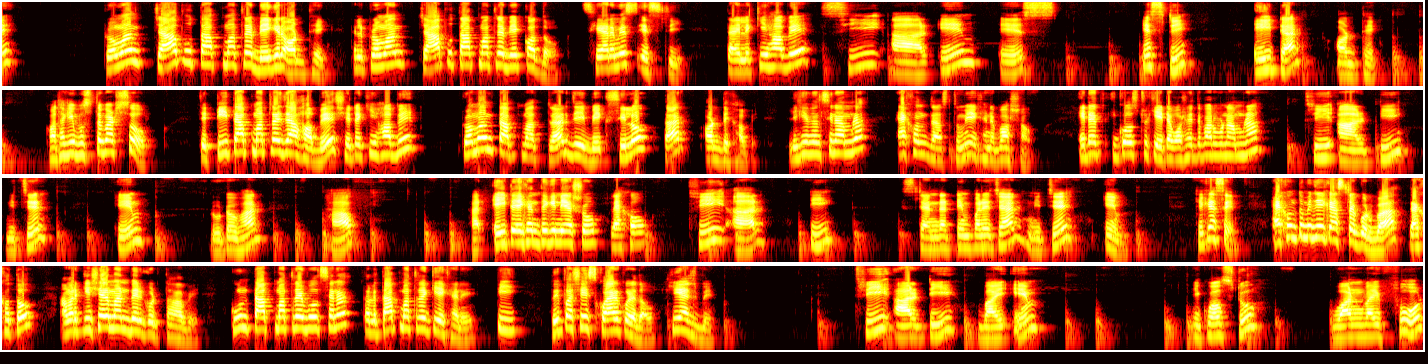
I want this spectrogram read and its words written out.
প্রমাণ চাপ ও তাপমাত্রা বেগের অর্ধেক। তাহলে প্রমাণ চাপ ও তাপমাত্রা বেগ কত? সিআরএমএস এসটি তাহলে কি হবে? সিআরএম এস এসটি এইটার অর্ধেক। কথা কি বুঝতে পারছ? যে টি তাপমাত্রায় যা হবে সেটা কি হবে? প্রমাণ তাপমাত্রার যে বেগ ছিল তার অর্ধেক হবে। লিখে ফেলছি না আমরা? এখন জাস্ট তুমি এখানে বসাও। এটা ইকুয়ালস টু কি? এটা বসাইতে পারব না আমরা? থ্রি আর টি নিচে এম রুট ওভার হাফ আর এইটা এখান থেকে নিয়ে আসো। লেখো three R T standard temperature নিচে এম ঠিক আছে? এখন তুমি যে কাজটা করবা, দেখো তো, আমার কিসের মান বের করতে হবে? কোন তাপমাত্রায় বলছে না? তাহলে তাপমাত্রা কি এখানে? টি দুই পাশে স্কোয়ার করে দাও, কি আসবে? Three R T by M equals to one by four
